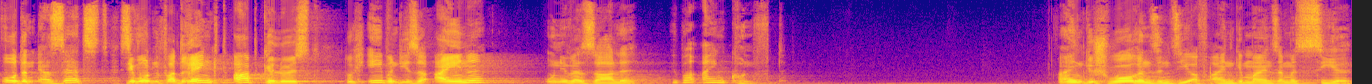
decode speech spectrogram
wurden ersetzt, sie wurden verdrängt, abgelöst durch eben diese eine universale Übereinkunft. Eingeschworen sind sie auf ein gemeinsames Ziel,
